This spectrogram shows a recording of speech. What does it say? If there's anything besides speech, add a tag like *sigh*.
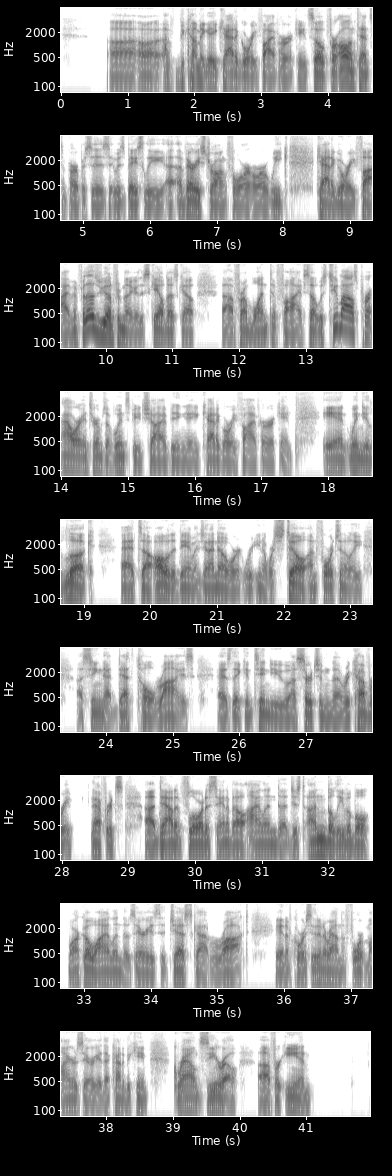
uh, uh, of becoming a category five hurricane. So, for all intents and purposes, it was basically a, a, very strong four or a weak category five. And for those of you unfamiliar, the scale does go uh, from one to five. So, it was two miles per hour in terms of wind speed shy of being a category five hurricane. And when you look, at uh, all of the damage. And I know we're, we're you know we're still unfortunately uh, seeing that death toll rise as they continue uh, search and uh, recovery efforts uh, down in Florida, Sanibel Island, uh, just unbelievable. Marco Island, those areas that just got rocked. And of course, in and around the Fort Myers area, that kind of became ground zero for Ian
